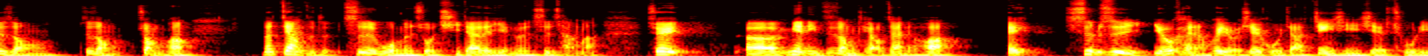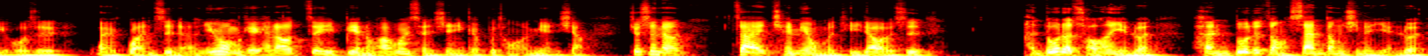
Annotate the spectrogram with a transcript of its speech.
这种这种状况，那这样子的是我们所期待的言论市场嘛？所以呃，面临这种挑战的话，诶，是不是有可能会有一些国家进行一些处理或是呃管制呢？因为我们可以看到这一边的话会呈现一个不同的面向，就是呢，在前面我们提到的是很多的仇恨言论，很多的这种煽动性的言论，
